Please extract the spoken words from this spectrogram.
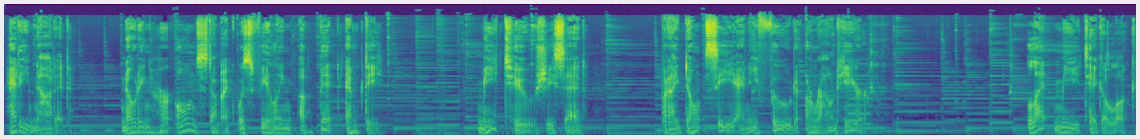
Hettie nodded, noting her own stomach was feeling a bit empty. Me too, she said, but I don't see any food around here. Let me take a look,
